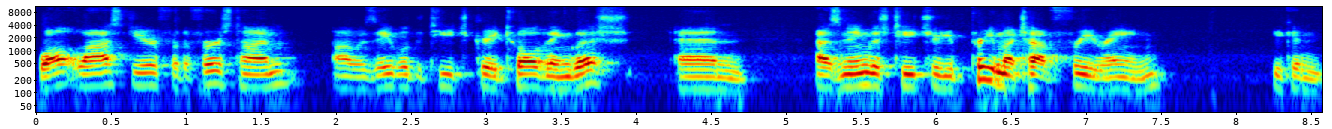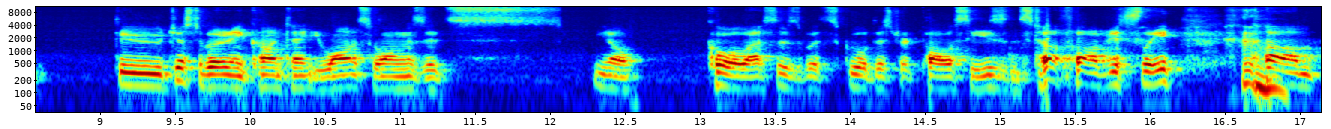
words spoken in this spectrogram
Well, last year, for the first time, I was able to teach grade 12 English. And as an English teacher, you pretty much have free rein. You can do just about any content you want so long as it's, you know, coalesces with school district policies and stuff, obviously. um,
